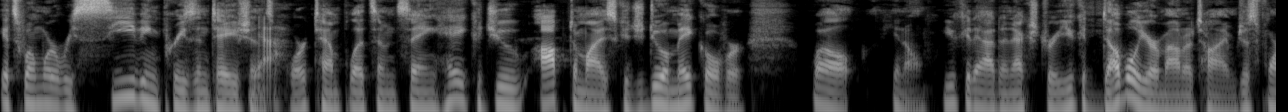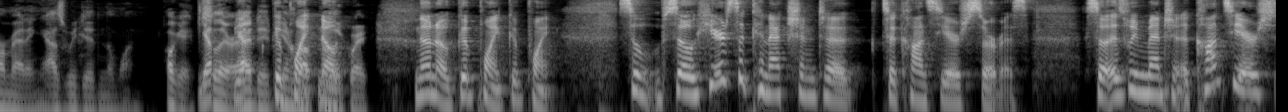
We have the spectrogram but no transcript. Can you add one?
It's when we're receiving presentations yeah. or templates and saying, Hey, could you optimize? Could you do a makeover? Well, you know, you could add an extra, you could double your amount of time just formatting as we did in the one. Okay. Yep, so there, yep, I did good point. Really no, quick. no, no, good point. Good point. So, so here's the connection to, to concierge service. So as we mentioned, a concierge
